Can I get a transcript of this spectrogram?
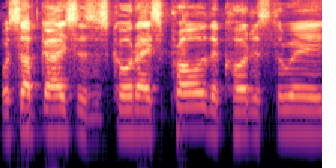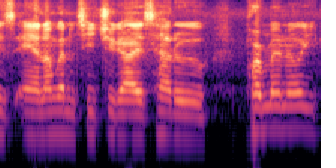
What's up guys, this is Code Pro, the code is Threes, and I'm going to teach you guys how to permanently,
